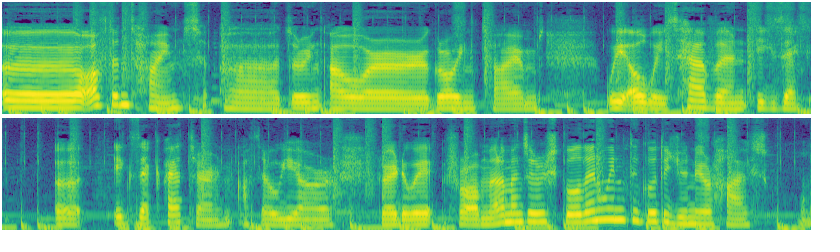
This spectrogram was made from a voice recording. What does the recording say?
uh, oftentimes uh, during our growing times we always have an exact uh, exact pattern after we are graduate from elementary school then we need to go to junior high school.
